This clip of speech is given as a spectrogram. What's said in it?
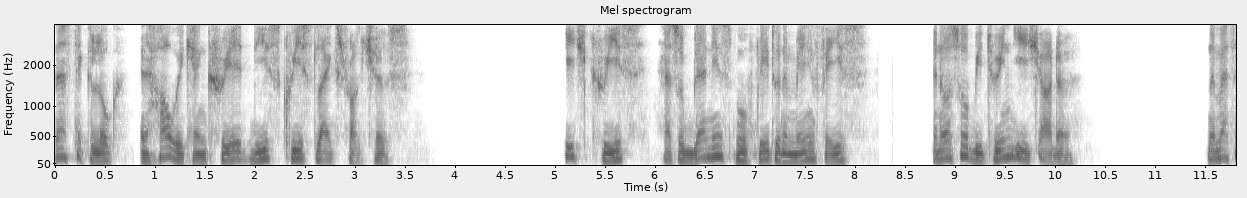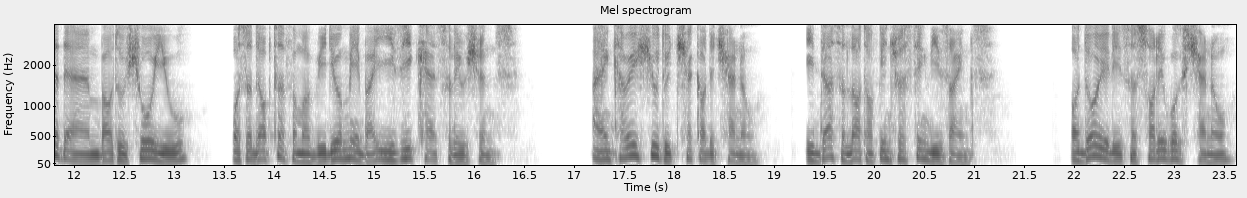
Let's take a look at how we can create these crease-like structures. Each crease has to blend in smoothly to the main face and also between each other. The method that I am about to show you was adopted from a video made by EasyCAD Solutions. I encourage you to check out the channel. It does a lot of interesting designs. Although it is a SOLIDWORKS channel,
